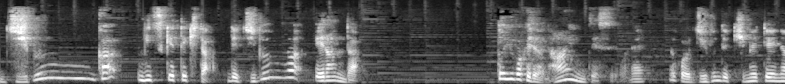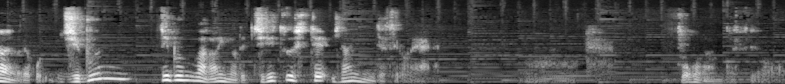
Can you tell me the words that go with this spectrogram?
自分が見つけてきた。で、自分が選んだ。というわけではないんですよね。だから自分で決めていないので、これ自分、自分がないので自立していないんですよね。うん、そうなんですよ。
